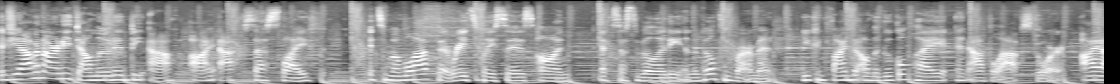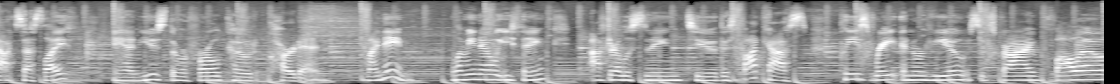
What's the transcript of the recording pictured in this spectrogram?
If you haven't already downloaded the app, iAccess Life, it's a mobile app that rates places on accessibility in the built environment. You can find it on the Google Play and Apple App Store. iAccess Life and use the referral code CARDEN, my name. Let me know what you think after listening to this podcast. Please rate and review, subscribe, follow,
